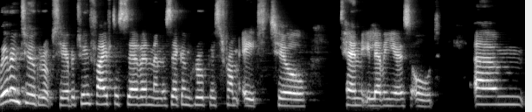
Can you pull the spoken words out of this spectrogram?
we're in two groups here between five to seven and the second group is from eight till 10 11 years old um,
